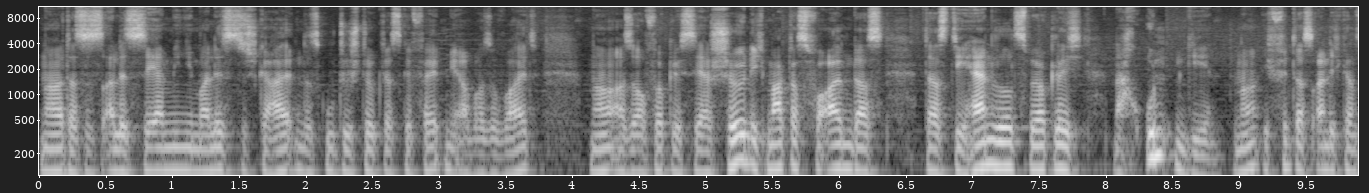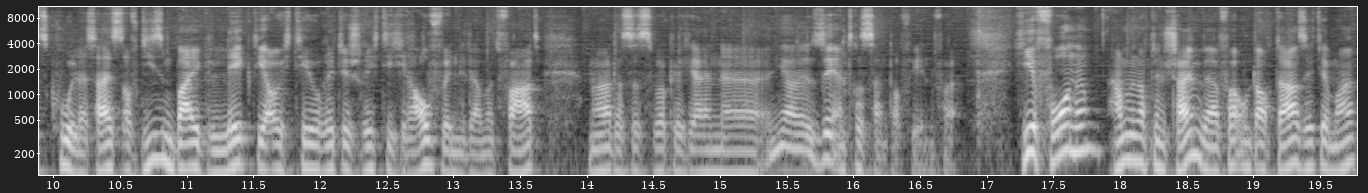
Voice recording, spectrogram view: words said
Ne? Das ist alles sehr minimalistisch gehalten, das gute Stück. Das gefällt mir aber soweit. Ne? Also auch wirklich sehr schön. Ich mag das vor allem, dass, dass die Handles wirklich nach unten gehen. Ne? Ich finde das eigentlich ganz cool. Das heißt, auf diesem Bike legt ihr euch theoretisch richtig rauf, wenn ihr damit fahrt. Ne? Das ist wirklich ein, äh, ja, sehr interessant auf jeden Fall. Hier vorne haben wir noch den Scheinwerfer und auch da seht ihr mal,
